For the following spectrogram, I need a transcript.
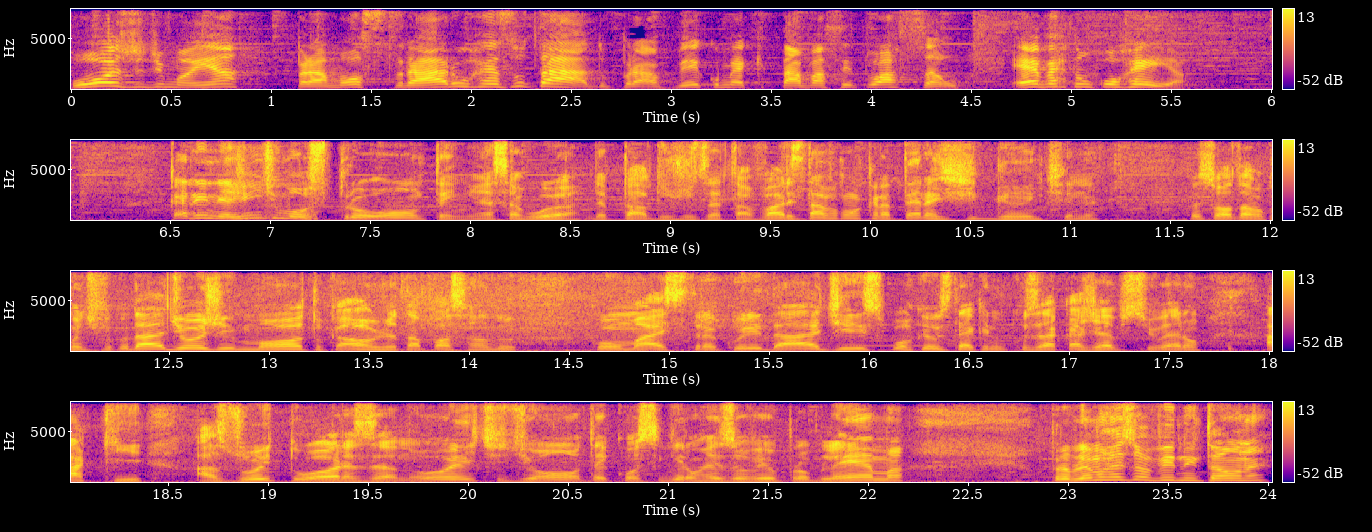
hoje de manhã para mostrar o resultado, para ver como é que estava a situação. Everton Correia. Karine, a gente mostrou ontem essa rua Deputado José Tavares, estava com uma cratera gigante, né? Pessoal estava com dificuldade, hoje moto, carro já está passando com mais tranquilidade, isso porque os técnicos da Cagep estiveram aqui às 8 horas da noite de ontem, conseguiram resolver o problema. Problema resolvido então, né?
